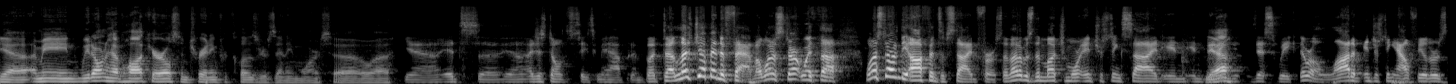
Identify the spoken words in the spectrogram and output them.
Yeah, I mean, we don't have Hawk Harrelson trading for closers anymore, so uh... yeah, it's uh, yeah, I just don't see it's gonna be happening. But uh, let's jump into FAAB. I want to start with uh, I want to start with the offensive side first. I thought it was the much more interesting side in in yeah. this week. There were a lot of interesting outfielders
